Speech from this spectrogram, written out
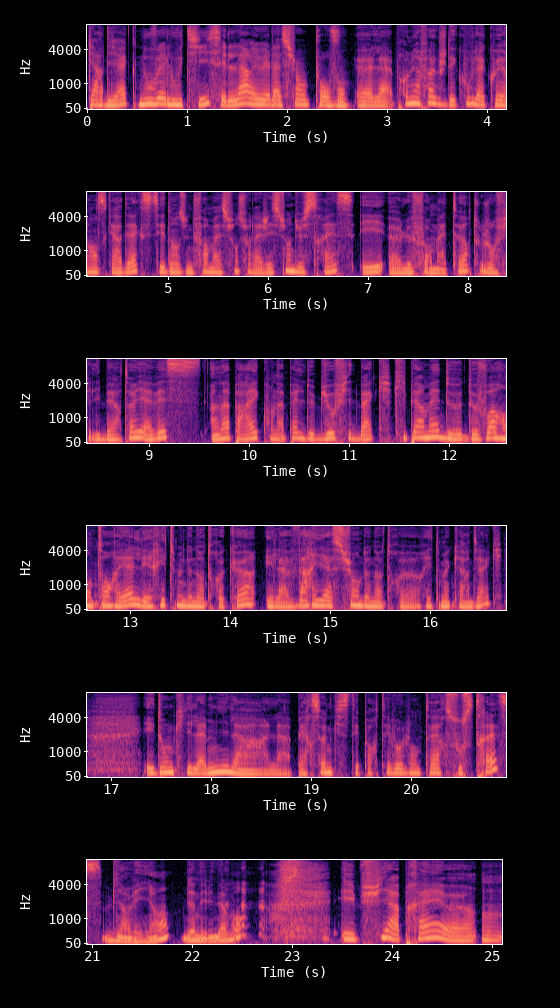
cardiaque, nouvel outil, c'est la révélation pour vous euh, La première fois que je découvre la cohérence cardiaque, c'était dans une formation sur la gestion du stress et euh, le formateur, toujours Philippe Berteuil, avait un appareil qu'on appelle de biofeedback qui permet de, de, voir en temps réel les rythmes de notre cœur et la variation de notre rythme cardiaque. Et donc il a mis la, la personne qui s'était portée volontaire sous stress, bienveillant, bien évidemment. et puis après, euh, on,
